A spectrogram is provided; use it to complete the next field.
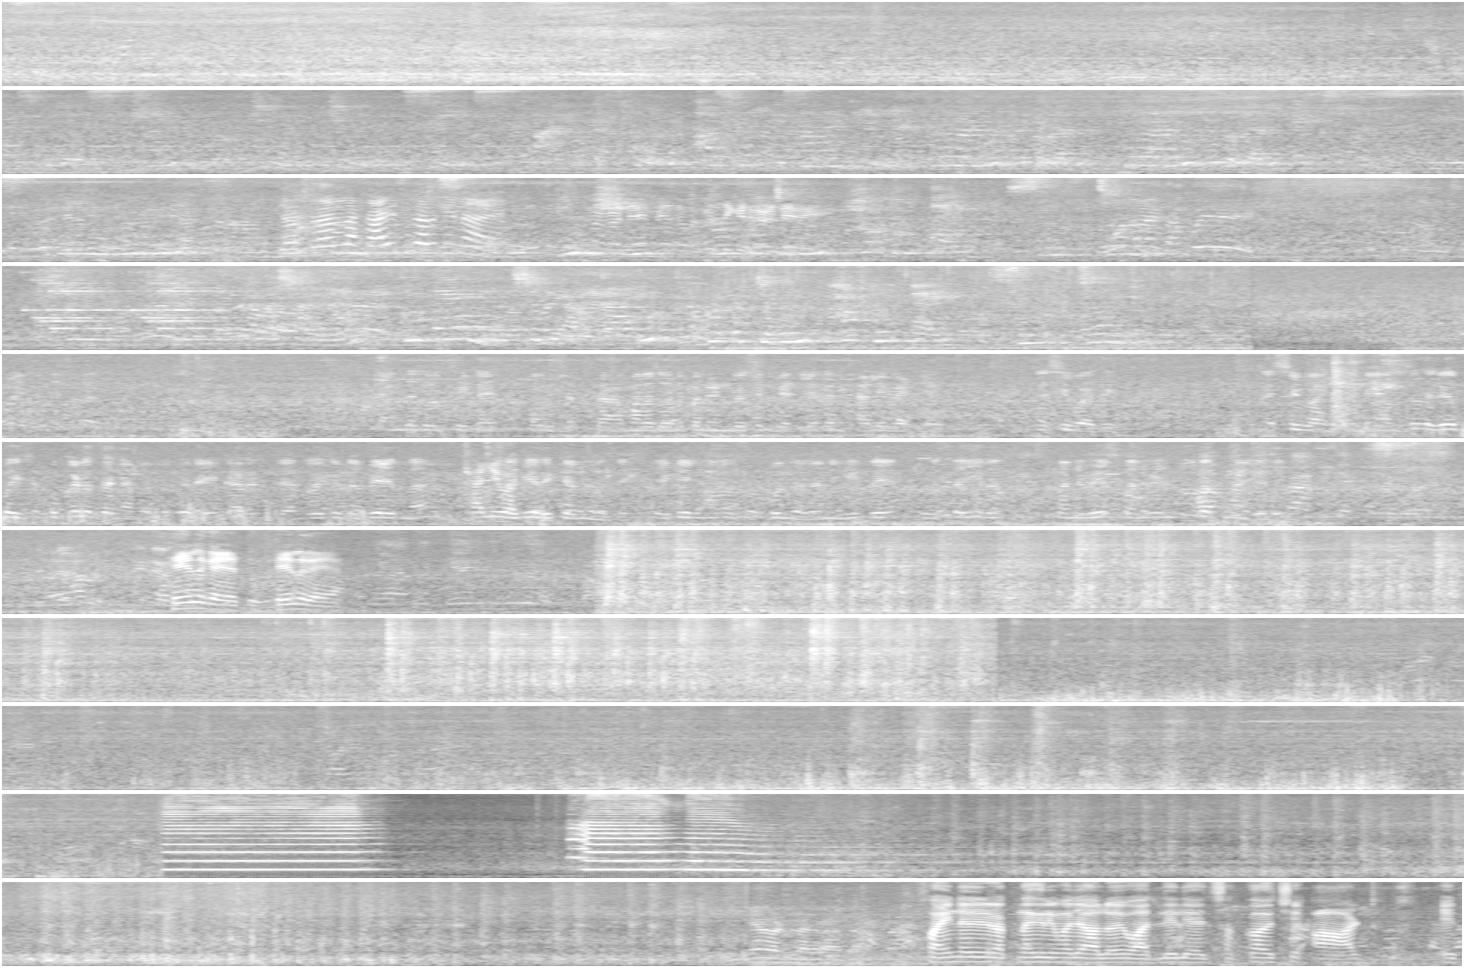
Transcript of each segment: गर्दी नाही. दोन सीट आहेत. पाहू शकता आम्हाला दोन्ही पण विंडो सीट भेटले आणि खाली भेटले नशिबाने नशिबाने आणि आमचं सगळे पैसे फुकटच आहे म्हटलं तरी कारण जनरलचे डबे आहेत ना खाली सगळे रिकामे होते. एक एक माणूस झोपून झाला आणि ही ट्रेन रत पनवेल पनवेल टू रत्नागिरी. फेल गया तू फेल गया. फायनली रत्नागिरीमध्ये आलो आहे वाजलेले आहेत सकाळचे आठ. एक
